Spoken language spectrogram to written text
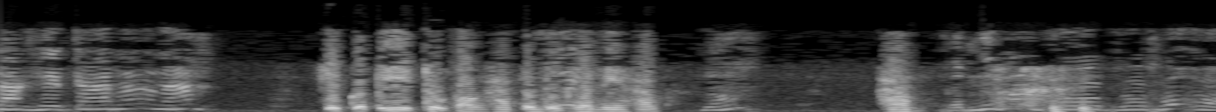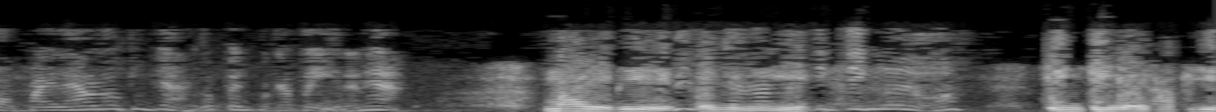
จากเหตุการณ์นั้นนะสิบกว่าปีถูกต้องครับจนถึงวันนี้ครับเหรอครับ ผมนึกว่าพอพอเขาออกไปแล้วแล้วทุกอย่างก็เป็นปกตินะเนี่ย ไม่พี่นี่เป็นอย่างนี้นี้จริงๆเลยเหรอจริง ๆเลยครับพี่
